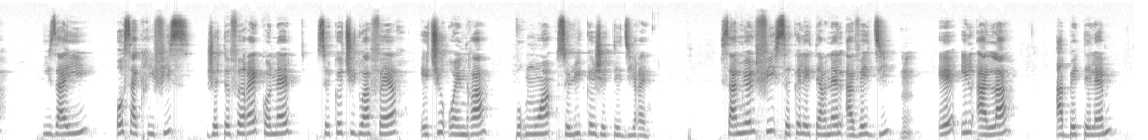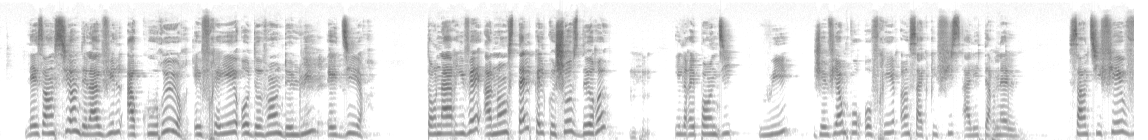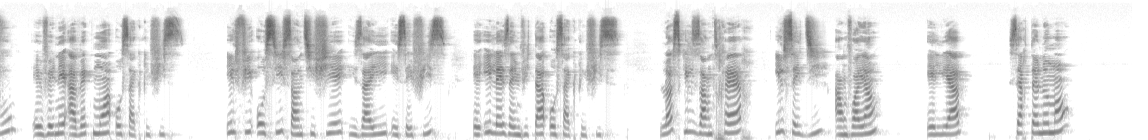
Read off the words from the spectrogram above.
Isaïe au sacrifice, je te ferai connaître ce que tu dois faire et tu oindras pour moi celui que je te dirai. Samuel fit ce que l'Éternel avait dit Mm. et il alla à Bethléem. Les anciens de la ville accoururent effrayés au-devant de lui et dirent Ton arrivée annonce-t-elle quelque chose d'heureux? Il répondit Oui, je viens pour offrir un sacrifice à l'Éternel. Sanctifiez-vous et venez avec moi au sacrifice. Il fit aussi sanctifier Isaïe et ses fils, et il les invita au sacrifice. Lorsqu'ils entrèrent, il se dit, en voyant Eliab, certainement,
